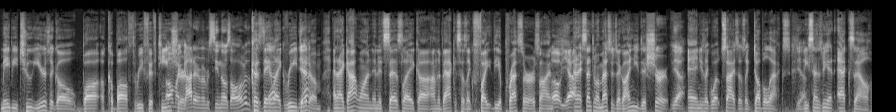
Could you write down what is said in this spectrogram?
maybe two years ago, bought a Cabal 315 Oh my shirt. god, I remember seeing those all over the place. because they yeah. like redid Yeah. them, and I got one, and it says like uh, on the back, it says like "fight the oppressor" or something. Oh, yeah. And I sent him a message. I go, "I need this shirt." Yeah. And he's like, "What size?" I was like, "Double X." Yeah. And he sends me an XL,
